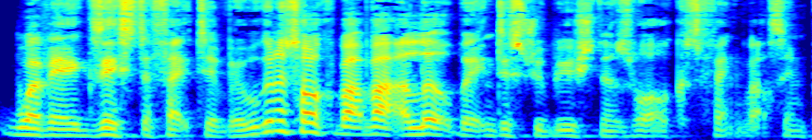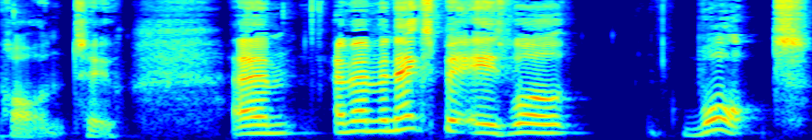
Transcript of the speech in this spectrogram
where they exist effectively. We're going to talk about that a little bit in distribution as well, because I think that's important too. Um, and then the next bit is, well, what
